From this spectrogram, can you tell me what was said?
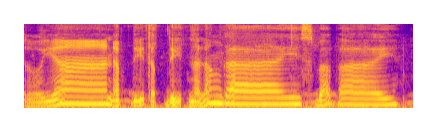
So, yan. Update-update na lang guys. Bye-bye.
